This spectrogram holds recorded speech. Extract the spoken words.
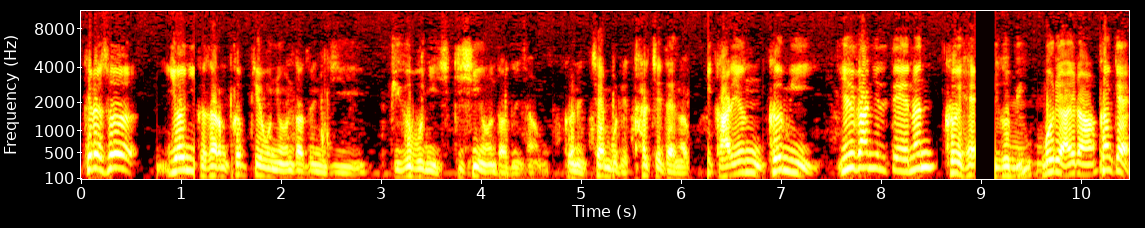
그래서 연이 그 사람 급제운이 온다든지 비급운이 기신이 온다든지 하면 그거는 재물이 탈취되는 거. 가령 금이 일간일 때는 그 해, 비급이 음. 머리 아니라 그러니까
